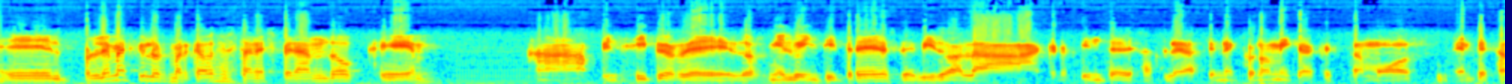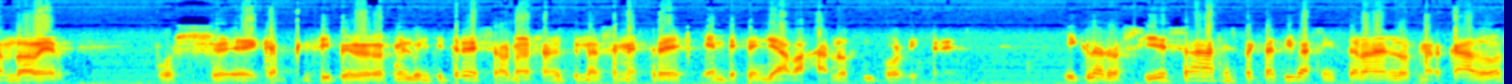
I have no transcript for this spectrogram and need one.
el problema es que los mercados están esperando que a principios de 2023, debido a la creciente desaceleración económica que estamos empezando a ver, pues eh, que a principios de 2023, al menos en el primer semestre, empiecen ya a bajar los tipos de interés. Y claro, si esas expectativas se instalan en los mercados,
